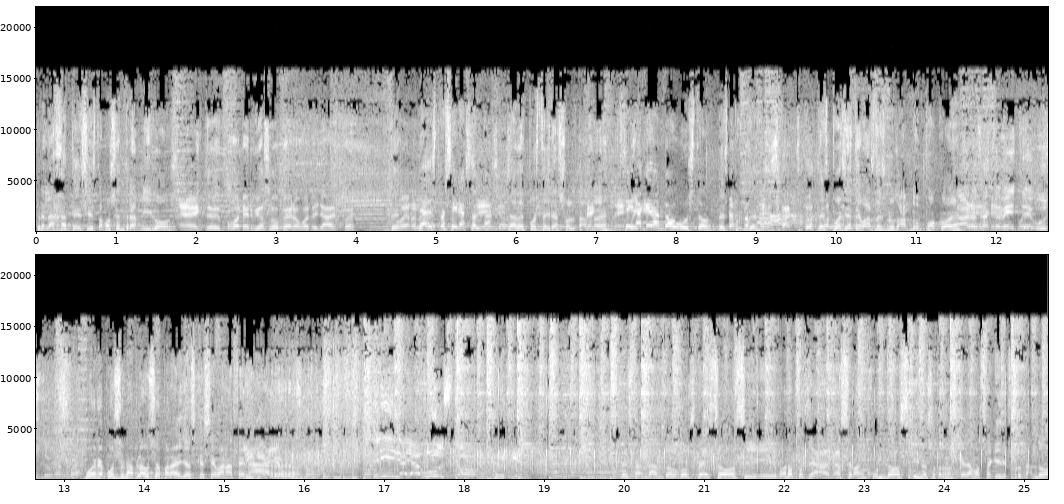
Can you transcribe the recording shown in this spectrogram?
Relájate, si estamos entre amigos. Eh, estoy un poco nervioso, pero bueno, ya después. Ya después se irá soltando. Ya después te irás soltando, ¿eh? Se irá quedando a gusto. Despu- de- después ya te vas desnudando un poco, ¿eh? Claro, exactamente, Augusto. Bueno, pues un aplauso para ellos que se van a cenar. Lidia y Augusto. Te están dando dos besos y bueno, pues ya, ya se van juntos y nosotros nos quedamos aquí disfrutando.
